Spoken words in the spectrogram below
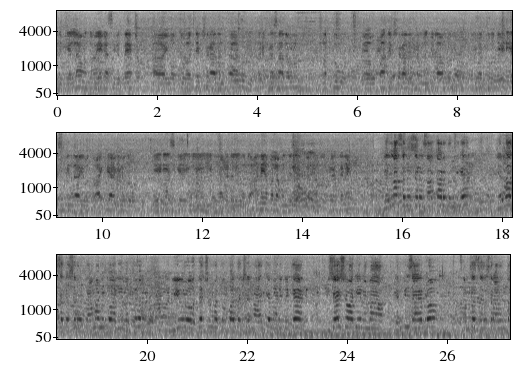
ಇದಕ್ಕೆಲ್ಲ ಒಂದು ವೇಗ ಸಿಗುತ್ತೆ. ಇವತ್ತು ಅಧ್ಯಕ್ಷರಾದಂಥ ಹರಿಪ್ರಸಾದ್ ಅವರು ಮತ್ತು ಉಪಾಧ್ಯಕ್ಷರಾದಂಥ ಮಂಜುಳಾ ಅವರು ಇವತ್ತು ಜೆ ಡಿ ಎಸ್ನಿಂದ ಇವತ್ತು ಆಯ್ಕೆಯಾಗಿರೋದು ಜೆ ಡಿ ಎಸ್ಗೆ ಇಲ್ಲಿ ಈ ಭಾಗದಲ್ಲಿ ಒಂದು ಆನೆಯ ಬಲ ಬಂದಿದೆ ಅಂತ ನಾನು ಹೇಳ್ತೇನೆ. ಎಲ್ಲ ಸದಸ್ಯರ ಸಹಕಾರದೊಂದಿಗೆ ಎಲ್ಲ ಸದಸ್ಯರು ಪ್ರಾಮಾಣಿಕವಾಗಿ ಇವತ್ತು ಇವರು ಅಧ್ಯಕ್ಷರು ಮತ್ತು ಉಪಾಧ್ಯಕ್ಷರನ್ನು ಆಯ್ಕೆ ಮಾಡಿದ್ದಕ್ಕೆ ವಿಶೇಷವಾಗಿ ನಮ್ಮ ಎಂ ಪಿ ಸಾಹೇಬರು, ಸಂಸತ್ ಸದಸ್ಯರಾದಂಥ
